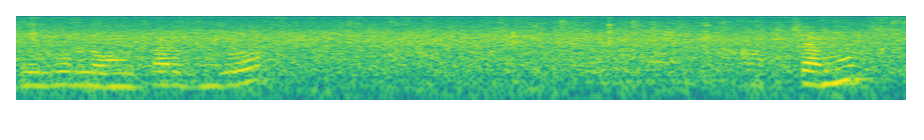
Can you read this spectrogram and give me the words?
দেবো লঙ্কার গুঁড়ো আট চামচ।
